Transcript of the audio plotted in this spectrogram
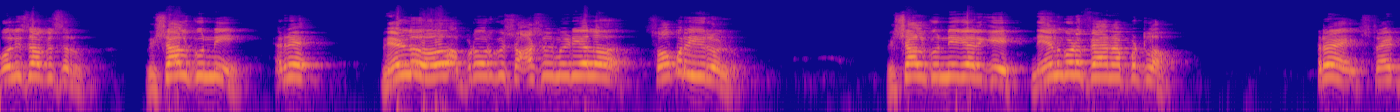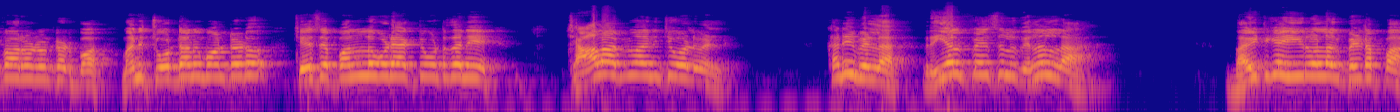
పోలీస్ ఆఫీసరు. విశాల్ గున్ని అరే వీళ్ళు అప్పటి వరకు సోషల్ మీడియాలో సూపర్ హీరోలు. విశాల్ కున్నీ గారికి నేను కూడా ఫ్యాన్ అప్పట్లో. రే స్ట్రైట్ ఫార్వర్డ్ ఉంటాడు బా. మనీ చూడడానికి బాగుంటాడు చేసే పనుల్లో కూడా యాక్టివ్ ఉంటుందని చాలా అభిమానించేవాళ్ళు వెళ్ళి కానీ వీళ్ళ రియల్ ఫేసులు వినల్లా? బయటికే హీరోలకు బిల్డప్పా?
